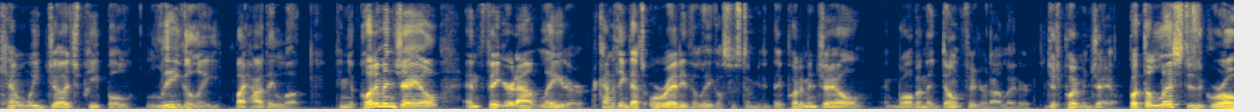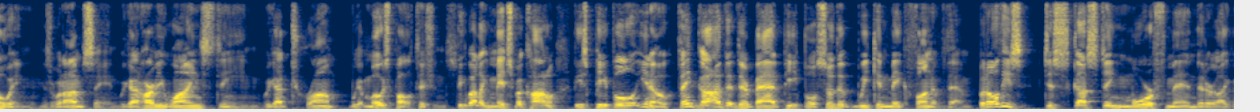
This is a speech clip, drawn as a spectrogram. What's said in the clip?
can we judge people legally by how they look? Can you put them in jail and figure it out later? I kind of think that's already the legal system. They put them in jail, well, then they don't figure it out later. Just put them in jail. But the list is growing, is what I'm saying. We got Harvey Weinstein, We got Trump. We got most politicians. Think about like Mitch McConnell. These people, you know, thank God that they're bad people so that we can make fun of them. But all these disgusting morph men that are like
